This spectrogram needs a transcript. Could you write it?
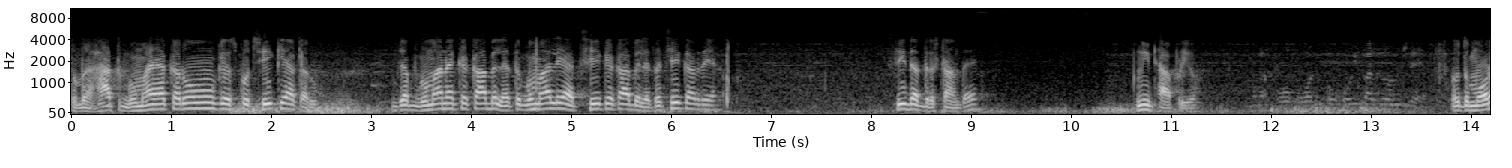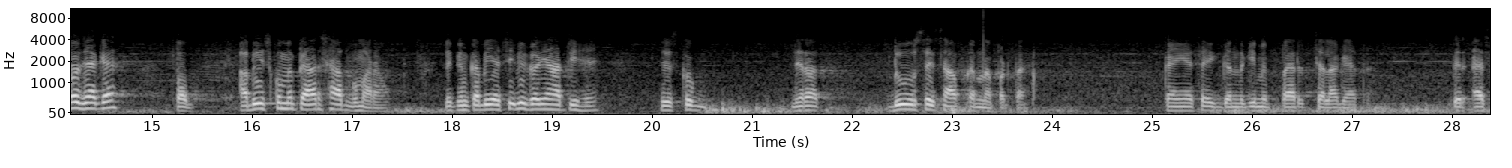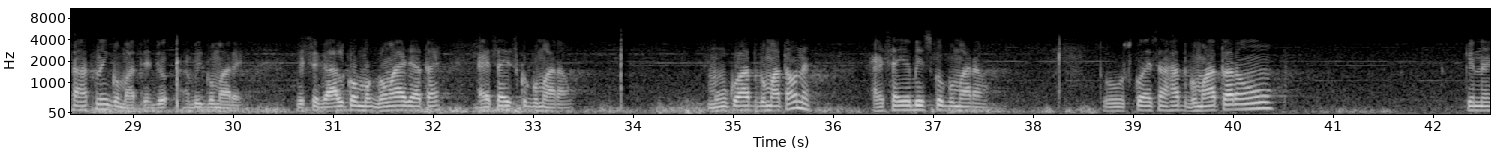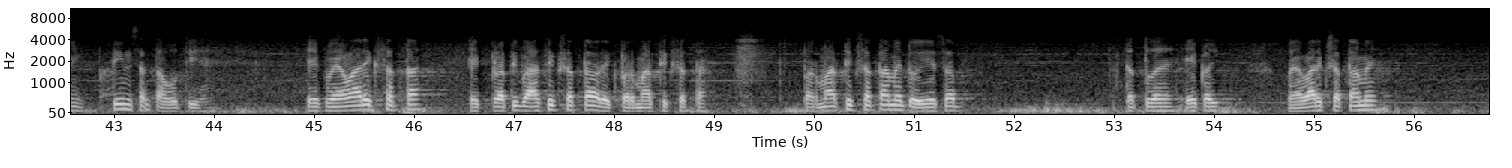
तो मैं हाथ घुमाया करूँ कि उसको छी क्या करूँ? जब घुमाने के काबिल है तो घुमा लिया छी के काबिल है तो छी कर दिया। सीधा दृष्टांत है। नहीं ठापड़ियो। वो तो मोरो है। क्या तो अभी इसको मैं प्यार से हाथ घुमा रहा हूँ। लेकिन कभी ऐसी भी घड़ियाँ आती है जिसको जरा दूर से साफ़ करना पड़ता है। कहीं ऐसे ही गंदगी में पैर चला गया था। फिर ऐसा हाथ नहीं घुमाते जो अभी घुमा रहे। जैसे गाल को घुमाया जाता है, ऐसा इसको घुमा रहा हूँ। मुँह को हाथ घुमाता हूँ ना, ऐसा ही अभी इसको घुमा रहा हूँ। तो उसको ऐसा हाथ घुमाता रहूँ कि नहीं, तीन सत्ता होती है। एक व्यवहारिक सत्ता, एक प्रतिभाषिक सत्ता और एक परमार्थिक सत्ता। परमार्थिक सत्ता में तो ये सब तत्व है, एक ही। व्यवहारिक सत्ता में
